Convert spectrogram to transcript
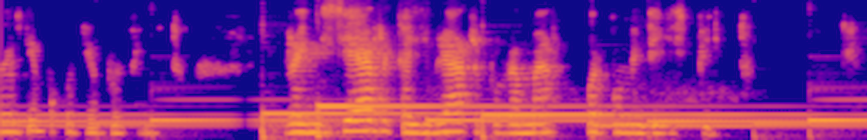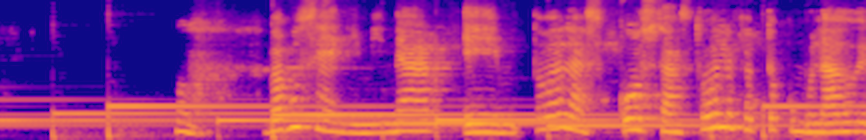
del tiempo con tiempo infinito. Reiniciar, recalibrar, reprogramar cuerpo, mente y espíritu. vamos a eliminar eh, todas las cosas, todo el efecto acumulado de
